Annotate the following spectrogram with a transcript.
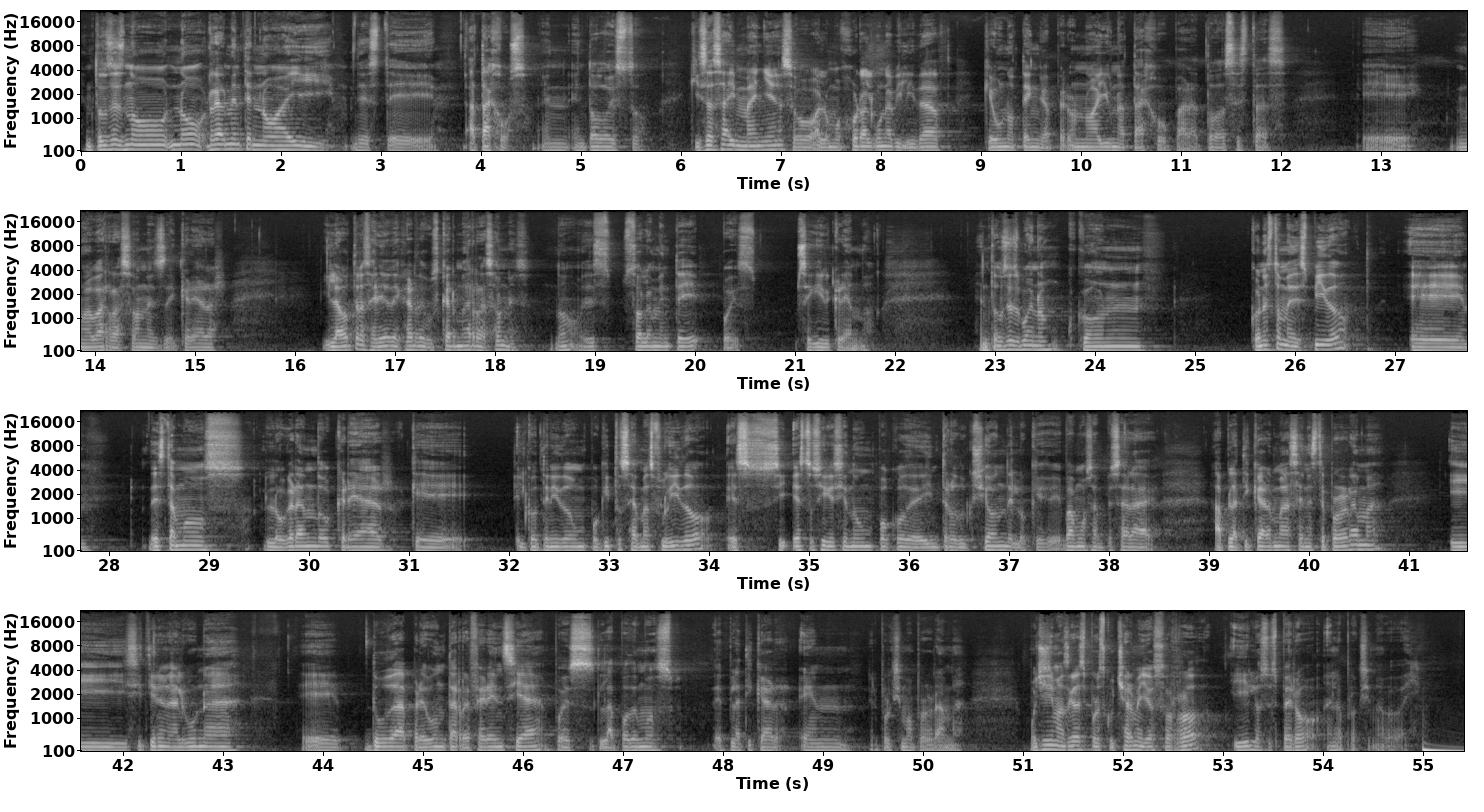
entonces no, no, realmente no hay este, atajos en, todo esto. Quizás hay mañas o a lo mejor alguna habilidad que uno tenga, pero no hay un atajo para todas estas eh, nuevas razones de crear. Y la otra sería dejar de buscar más razones, ¿no? Es solamente, pues, seguir creando. Entonces, bueno, con, con esto me despido. Eh, estamos logrando crear que el contenido un poquito sea más fluido. Es, esto sigue siendo un poco de introducción de lo que vamos a empezar a, a platicar más en este programa. Y si tienen alguna eh, duda, pregunta, referencia, pues la podemos eh, platicar en el próximo programa. Muchísimas gracias por escucharme. Yo soy Rod y los espero en la próxima. Bye bye.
